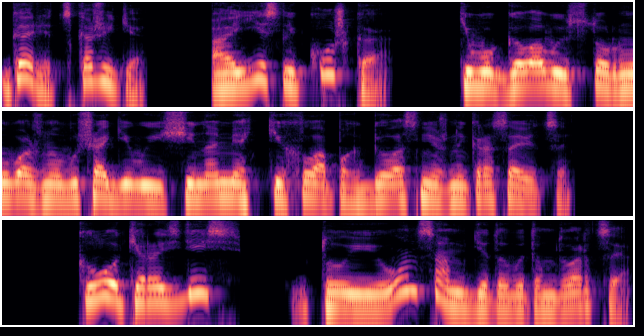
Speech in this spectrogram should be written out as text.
Гаррет, скажите, а если кошка, кивок головы в сторону важно вышагивающей на мягких лапах белоснежной красавицы, Клокера здесь, то и он сам где-то в этом дворце?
